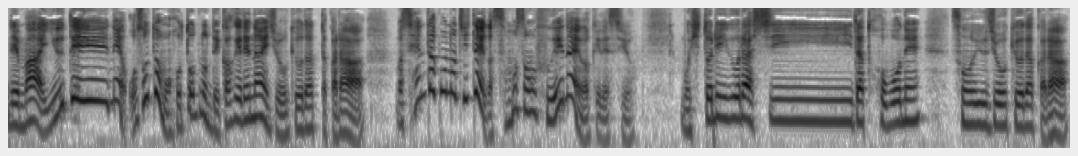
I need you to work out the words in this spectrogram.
で、まあ、言うてね、お外もほとんど出かけてない状況だったから、まあ、洗濯物自体がそもそも増えないわけですよ。もう一人暮らしだとほぼね、そういう状況だから、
